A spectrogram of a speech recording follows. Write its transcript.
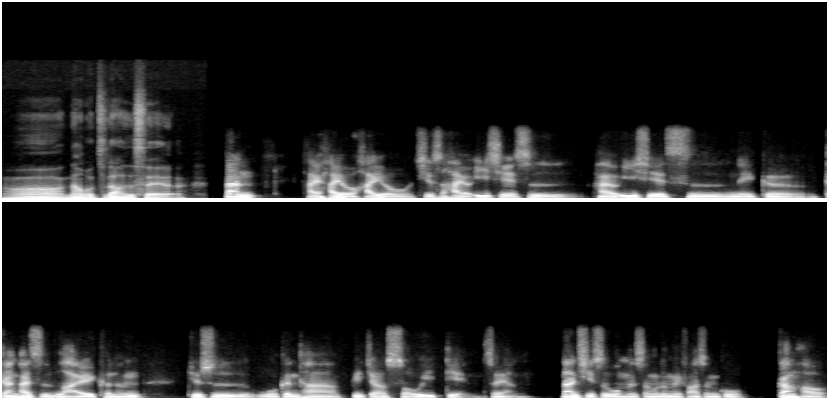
哦，那我知道是谁了。但还还有还有，其实还有一些是，还有一些是那个刚开始来，可能就是我跟他比较熟一点这样，但其实我们什么都没发生过。刚好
